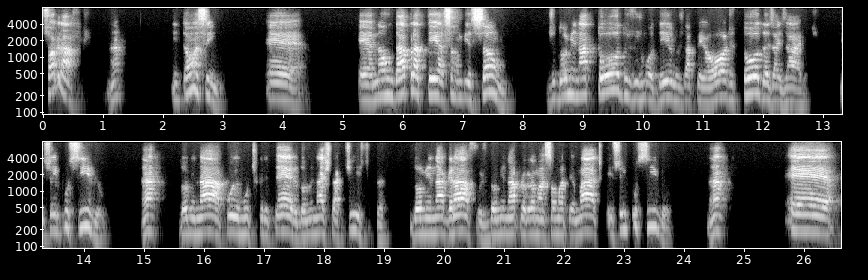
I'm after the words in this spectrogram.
Só grafos. Né? Então, assim, é, é, não dá para ter essa ambição de dominar todos os modelos da PO de todas as áreas. Isso é impossível. Né? Dominar apoio multicritério, dominar estatística, dominar grafos, dominar programação matemática, isso é impossível. Né? É,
